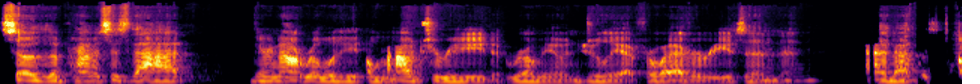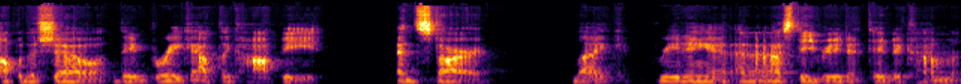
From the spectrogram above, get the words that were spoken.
so the premise is that they're not really allowed to read Romeo and Juliet for whatever reason. Mhm. And at the top of the show, they break out the copy and start like reading it. And as they read it, they become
